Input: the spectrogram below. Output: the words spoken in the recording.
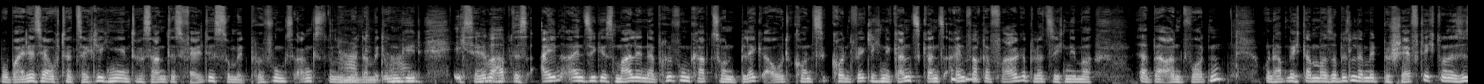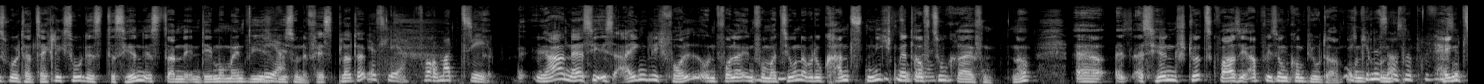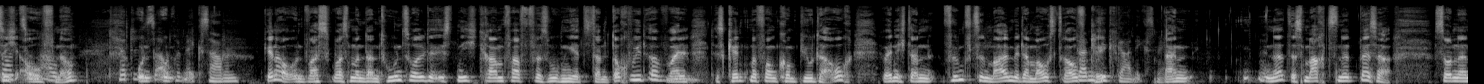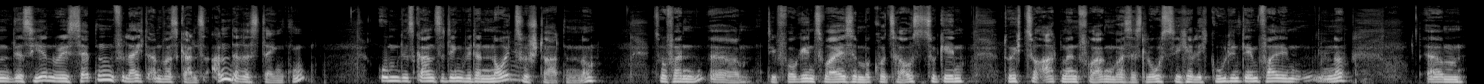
Wobei das ja auch tatsächlich ein interessantes Feld ist, so mit Prüfungsangst und wie ja, man damit total. umgeht. Ich selber ja. habe das ein einziges Mal in der Prüfung gehabt, so ein Blackout, konnte konnt wirklich eine ganz, ganz mhm. einfache Frage plötzlich nicht mehr äh, beantworten und habe mich dann mal so ein bisschen damit beschäftigt. Und es ist wohl tatsächlich so, dass das Hirn ist dann in dem Moment wie, wie so eine Festplatte. Jetzt leer, Format C. Ja, ne, sie ist eigentlich voll und voller Informationen, mhm. aber du kannst nicht mehr darauf zugreifen. Ne? Äh, das Hirn stürzt quasi ab wie so ein Computer ich und, das aus einer hängt sich auf. Auch. Ne? Ich hatte das und, auch im Examen. Genau, und was, was man dann tun sollte, ist nicht krampfhaft versuchen, jetzt dann doch wieder, weil mhm. das kennt man vom Computer auch. Wenn ich dann 15 Mal mit der Maus draufklicke, dann, dann ne, das macht's nicht besser. Sondern das Hirn resetten, vielleicht an was ganz anderes denken um das ganze Ding wieder neu ja. zu starten. Ne? Insofern äh, die Vorgehensweise, mal kurz rauszugehen, durchzuatmen, fragen, was ist los, sicherlich gut in dem Fall. Ne? Ähm,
